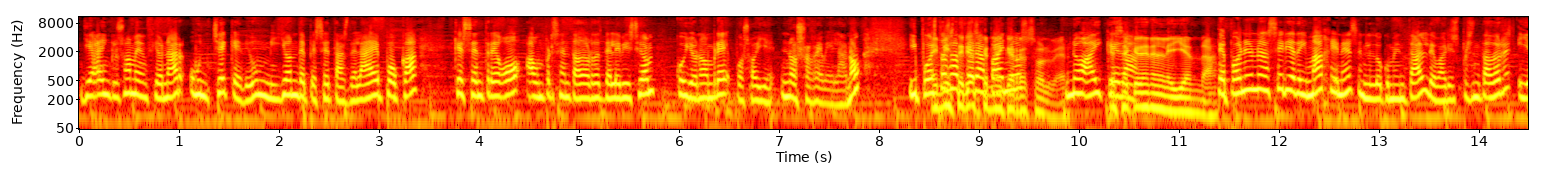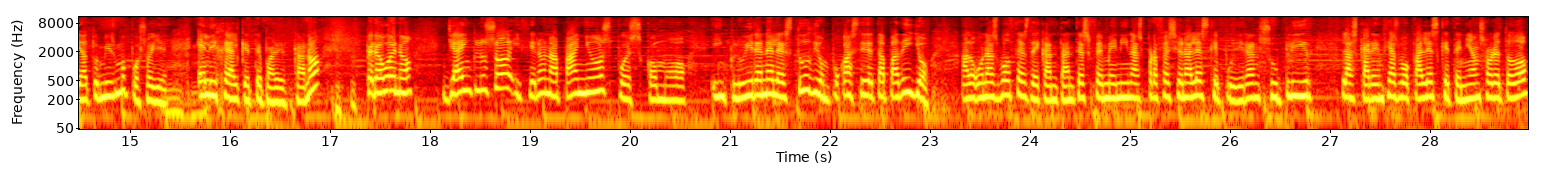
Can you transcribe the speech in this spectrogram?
llega incluso a mencionar un cheque de un millón de pesetas de la época que se entregó a un presentador de televisión cuyo nombre, pues oye, no se revela, ¿no? Y Hay puestos a hacer que no hay que apaños, resolver. no hay que que se queden en leyenda. te pone una serie de imágenes en el documental de varios presentadores y ya tú mismo, pues oye, elige al que te parezca, ¿no? Pero bueno, ya incluso hicieron apaños, pues como incluir en el estudio, un poco así de tapadillo, algunas voces de cantantes femeninas profesionales que pudieran suplir las carencias vocales que tenían sobre todo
